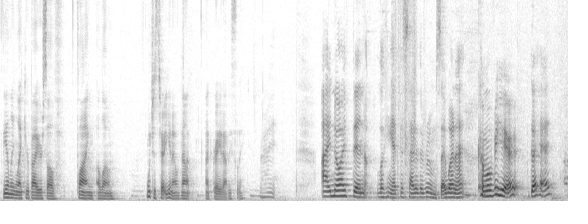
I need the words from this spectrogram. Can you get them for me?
feeling like you're by yourself, flying alone, which is you know not not great, obviously. Right. I know I've been looking at this side of the room, so I want to come over here. Go ahead. Um,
